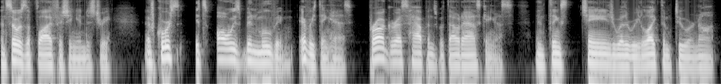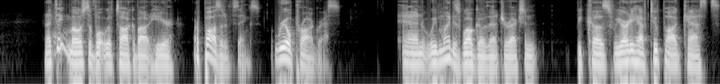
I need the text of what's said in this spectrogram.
and so is the fly fishing industry. Of course, it's always been moving. Everything has. Progress happens without asking us, and things change whether we like them to or not. And I think most of what we'll talk about here are positive things, real progress. And we might as well go that direction because we already have two podcasts,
